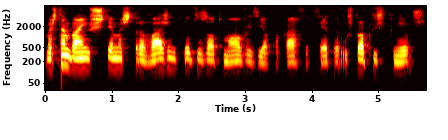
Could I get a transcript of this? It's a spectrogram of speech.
mas também os sistemas de travagem de todos os automóveis e autocarros, etc., os próprios pneus,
